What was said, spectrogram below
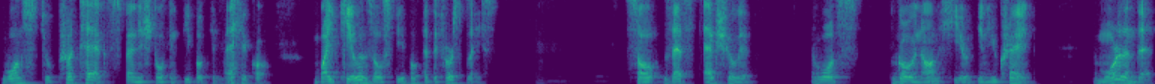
wants to protect Spanish talking people in Mexico by killing those people at the first place. So that's actually what's going on here in Ukraine. More than that,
